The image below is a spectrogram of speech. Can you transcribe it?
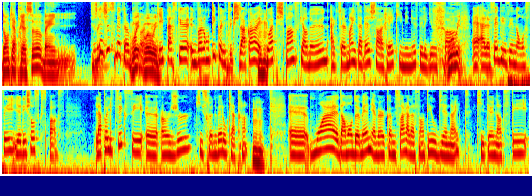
donc après ça ben il- Je voudrais juste mettre un Oui, bémol, oui, OK? oui. Parce que une volonté politique, je suis d'accord avec Mhm. toi, puis je pense qu'il y en a une actuellement, Isabelle Charret, qui est ministre déléguée au sport. Oui, oui. Elle, elle a fait des énoncés, il y a des choses qui se passent. La politique, c'est euh, un jeu qui se renouvelle aux quatre ans. Mhm. Euh, moi, dans mon domaine, il y avait un commissaire à la santé et au bien-être qui était une entité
